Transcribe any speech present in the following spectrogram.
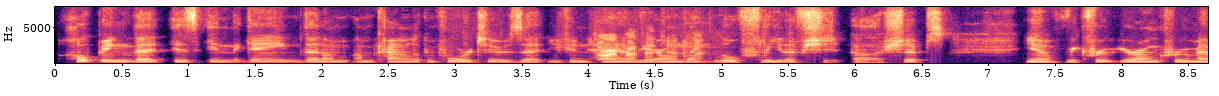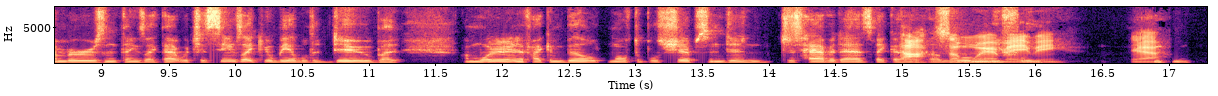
hoping that is in the game that I'm I'm kind of looking forward to is that you can Sorry have your own like little fleet of sh- uh, ships you know recruit your own crew members and things like that which it seems like you'll be able to do but i'm wondering if i can build multiple ships and then just have it as like a, a somewhere maybe yeah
